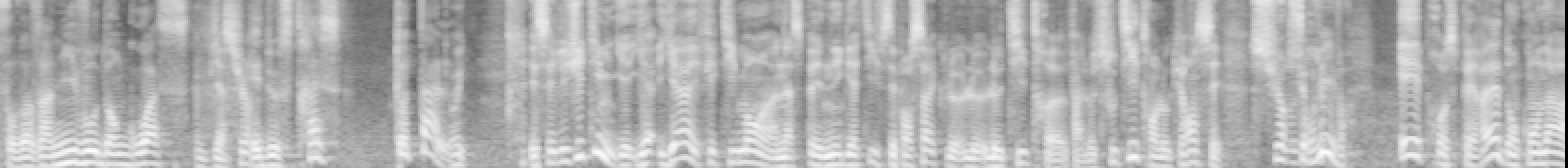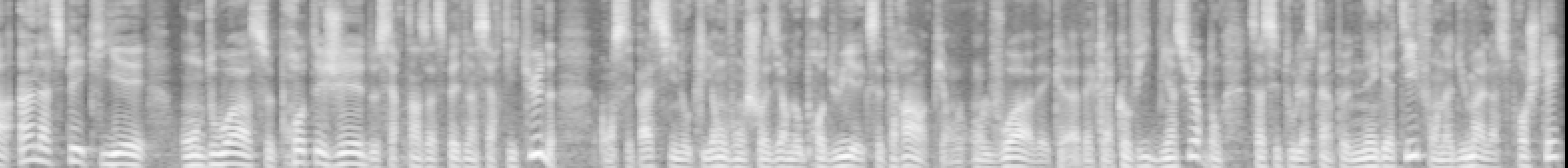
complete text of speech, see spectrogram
sont dans un niveau d'angoisse et de stress total. Oui. Et c'est légitime. Il y, a, effectivement un aspect négatif. C'est pour ça que le, titre, enfin le sous-titre en l'occurrence, c'est survivre et prospérait. Donc on a un aspect qui est on doit se protéger de certains aspects de l'incertitude. On ne sait pas si nos clients vont choisir nos produits, etc. Puis on, le voit avec, avec la Covid, bien sûr. Donc ça, c'est tout l'aspect un peu négatif. On a du mal à se projeter.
